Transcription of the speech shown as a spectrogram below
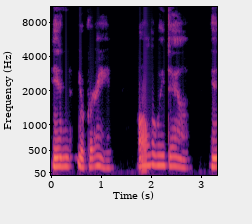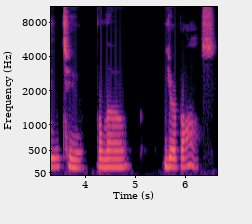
in your brain all the way down into below your balls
